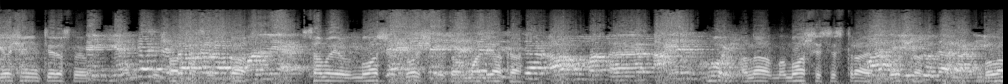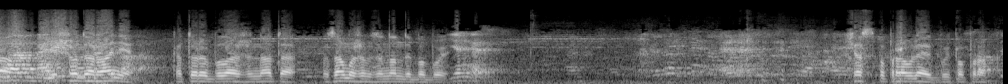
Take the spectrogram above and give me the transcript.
И очень интересная информация, что самая младшая дочь этого Мальяка, она м- младшая сестра Гоша, была Ишода Рани, которая была жената замужем за Нандой Бабой. Сейчас поправляет, будет поправка.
